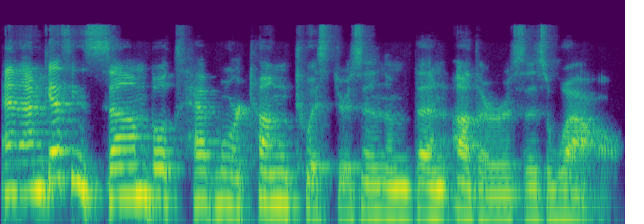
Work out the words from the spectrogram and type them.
and i'm guessing some books have more tongue twisters in them than others as well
